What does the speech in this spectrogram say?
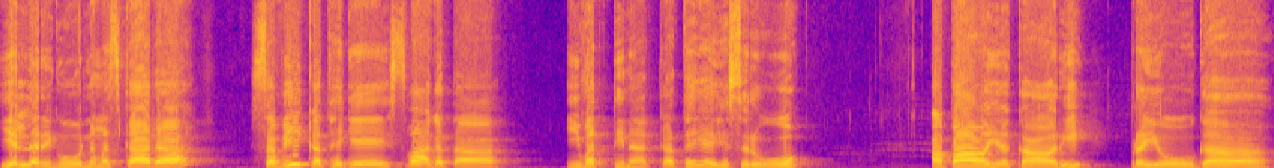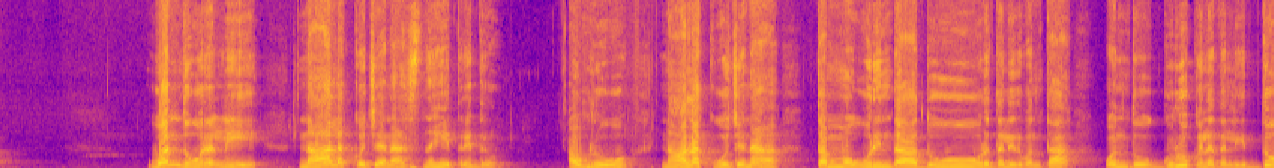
ಎಲ್ಲರಿಗೂ ನಮಸ್ಕಾರ. ಸವಿ ಕಥೆಗೆ ಸ್ವಾಗತ. ಇವತ್ತಿನ ಕಥೆಯ ಹೆಸರು ಅಪಾಯಕಾರಿ ಪ್ರಯೋಗ. ಒಂದೂರಲ್ಲಿ ನಾಲ್ಕು ಜನ ಸ್ನೇಹಿತರಿದ್ದರು ಅವರು ನಾಲ್ಕು ಜನ ತಮ್ಮ ಊರಿಂದ ದೂರದಲ್ಲಿರುವಂಥ ಒಂದು ಗುರುಕುಲದಲ್ಲಿ ಇದ್ದು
